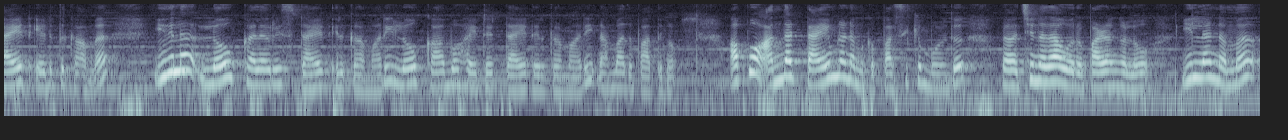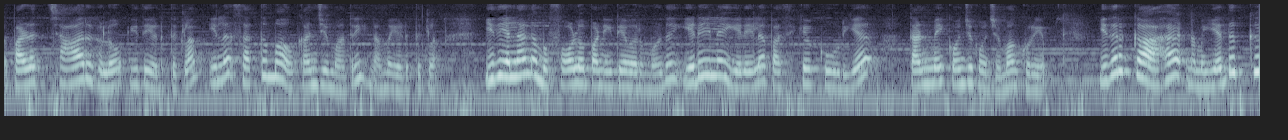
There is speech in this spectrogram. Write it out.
டயட் எடுத்துக்காமல் இதில் லோ கலோரிஸ் டயட் இருக்கிற மாதிரி லோ கார்போஹைட்ரேட் டயட் இருக்கிற மாதிரி நம்ம அதை பார்த்துக்கணும். அப்போது அந்த டைமில் நமக்கு பசிக்கும்பொழுது சின்னதாக ஒரு பழங்களோ இல்லை நம்ம பழச்சாறுகளோ இது எடுத்துக்கலாம். இல்லை சத்து மாவு கஞ்சி மாதிரி நம்ம எடுத்துக்கலாம். இதையெல்லாம் நம்ம ஃபாலோ பண்ணிகிட்டே வரும்போது இடையில இடையில பசிக்கக்கூடிய தன்மை கொஞ்சம் கொஞ்சமாக குறையும். இதற்காக நம்ம எதுக்கு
